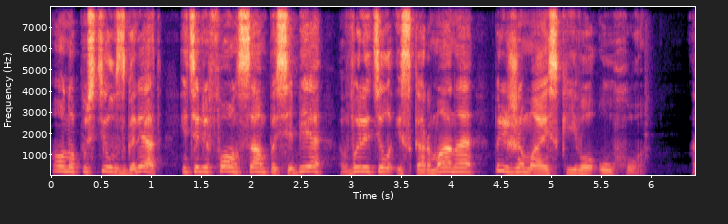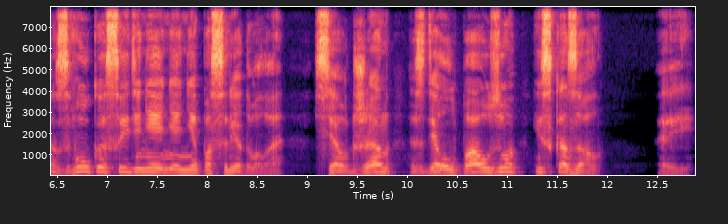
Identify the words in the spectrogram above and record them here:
Он опустил взгляд, и телефон сам по себе вылетел из кармана, прижимаясь к его уху. Звука соединения не последовало. Сяо Джан сделал паузу и сказал. «Эй,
